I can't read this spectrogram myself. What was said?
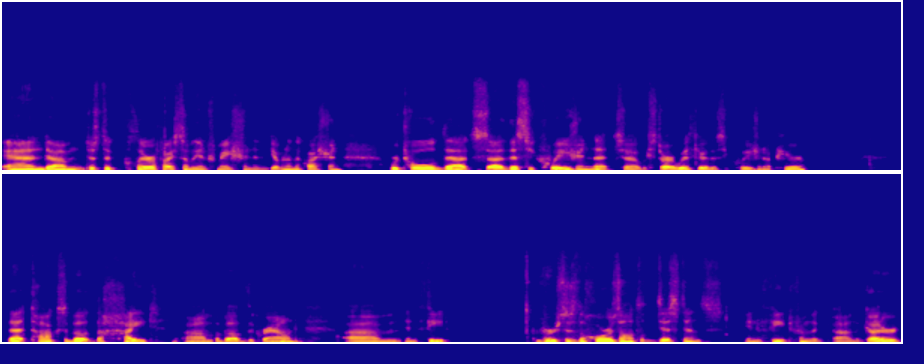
And um, just to clarify some of the information given in the question, we're told that uh, this equation that uh, we start with here, this equation up here, that talks about the height um, above the ground um, in feet versus the horizontal distance in feet from the, uh, the gutter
